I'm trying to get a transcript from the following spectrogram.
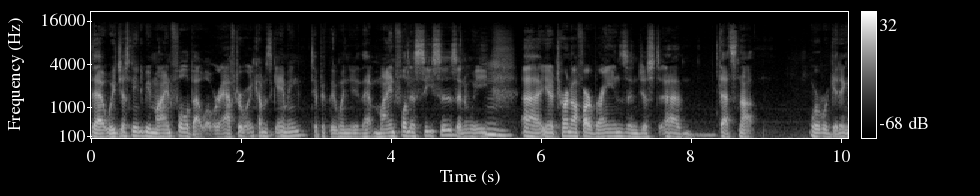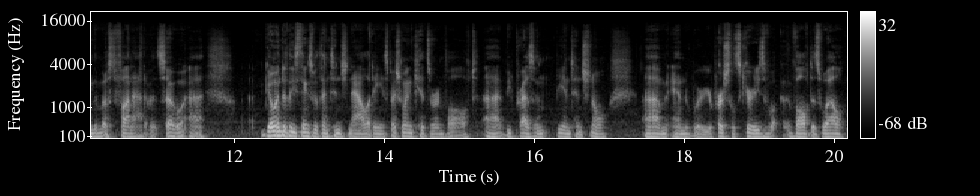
that we just need to be mindful about what we're after when it comes to gaming. Typically, when you, that mindfulness ceases and we, mm. uh, you know, turn off our brains and just uh, that's not where we're getting the most fun out of it. So uh, go into these things with intentionality, especially when kids are involved. Uh, be present, be intentional, um, and where your personal security is involved as well.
